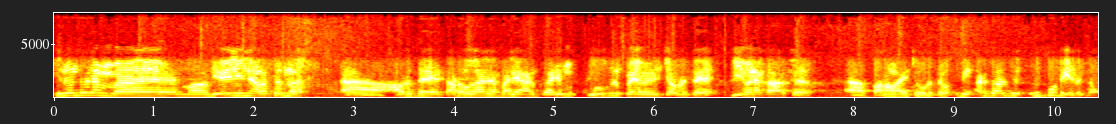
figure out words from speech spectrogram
തിരുവനന്തപുരം ജയിലിനകത്തുനിന്ന് അവിടുത്തെ തടവുകാരുടെ പല ആൾക്കാരും ഗൂഗിൾ പേ ഉപയോഗിച്ച് അവിടുത്തെ ജീവനക്കാർക്ക് പണം അയച്ചു കൊടുത്ത് അടുത്ത കാലത്ത് റിപ്പോർട്ട് ചെയ്തിട്ടുണ്ടോ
